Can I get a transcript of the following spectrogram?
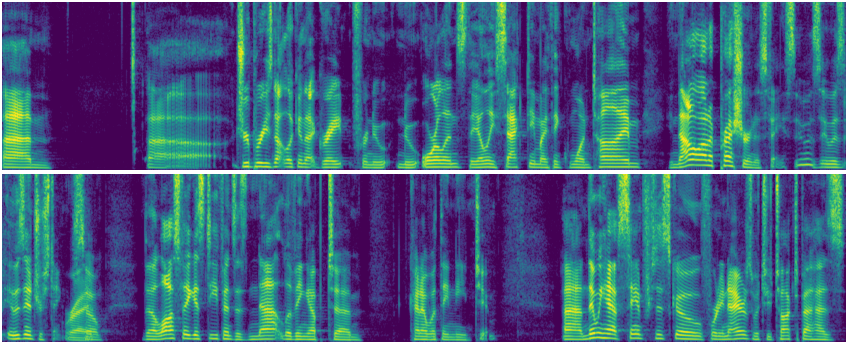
um, uh, Drew Brees not looking that great for New New Orleans, they only sacked him I think one time. Not a lot of pressure in his face. It was it was it was interesting. Right. So the Las Vegas defense is not living up to kind of what they need to. Um, then we have San Francisco 49ers, which you talked about has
